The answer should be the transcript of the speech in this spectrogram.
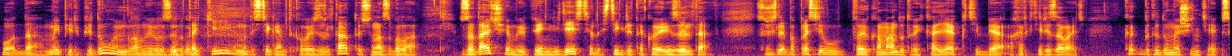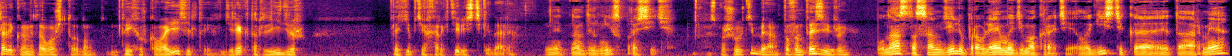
Вот, да, мы перепридумываем, главные вызовы такие, мы достигаем такого результата. То есть у нас была задача, мы приняли действия, достигли такой результат. Слушай, если я попросил твою команду, твоих коллег тебя охарактеризовать, как бы ты думаешь, они тебя описали, кроме того, что ну, ты их руководитель, ты их директор, лидер? Какие бы тебе характеристики дали? Это надо у них спросить. спрошу у тебя, пофантазируй. У нас на самом деле управляемая демократия. Логистика – это армия,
